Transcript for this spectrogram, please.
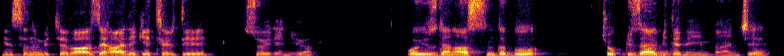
insanı mütevazi hale getirdiği söyleniyor. O yüzden aslında bu çok güzel bir deneyim bence.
